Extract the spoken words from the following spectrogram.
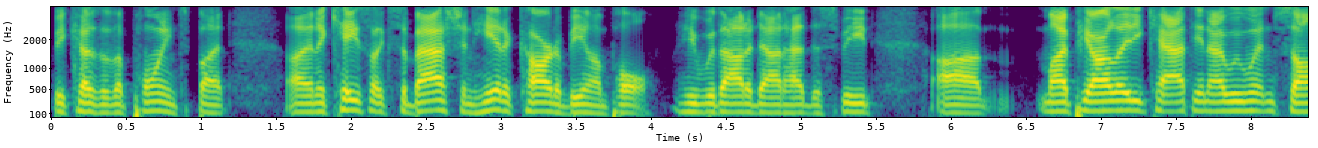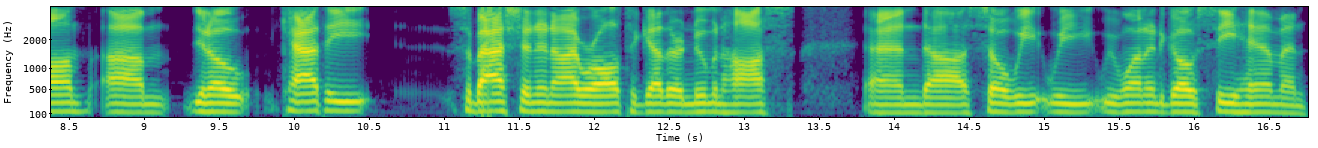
because of the points. But uh, in a case like Sebastian, he had a car to be on pole. He without a doubt had the speed. Uh, my PR lady Kathy and I, we went and saw him. Um, you know, Kathy, Sebastian, and I were all together at Newman Haas, and uh, so we, we we wanted to go see him and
